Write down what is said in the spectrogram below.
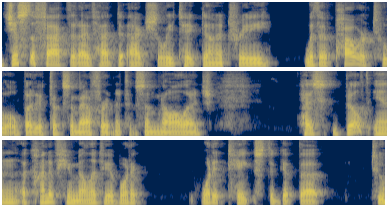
just the fact that I've had to actually take down a tree with a power tool, but it took some effort and it took some knowledge, has built in a kind of humility of what it what it takes to get that two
